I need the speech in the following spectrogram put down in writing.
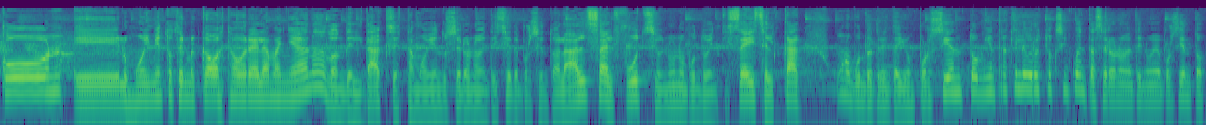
con eh, los movimientos del mercado a esta hora de la mañana, donde el DAX está moviendo 0,97% a la alza, el FTSE un 1,26%, el CAC 1,31%, mientras que el Eurostock 50 0,99%,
